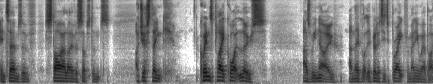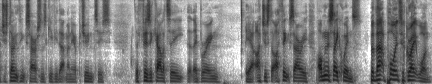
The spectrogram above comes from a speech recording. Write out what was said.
in terms of style over substance. I just think Quins play quite loose, as we know, and they've got the ability to break from anywhere. But I just don't think Saracens give you that many opportunities. The physicality that they bring, yeah, I just I think Sarri. I'm going to say Quins. But that point's a great one.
